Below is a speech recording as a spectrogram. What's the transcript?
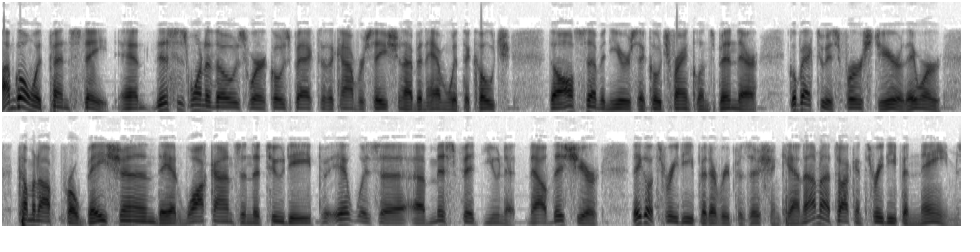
I'm going with Penn State, and this is one of those where it goes back to the conversation I've been having with the coach. The all seven years that Coach Franklin's been there, go back to his first year. They were coming off probation. They had walk-ons in the two deep. It was a, a misfit unit. Now this year, they go three deep at every position. Ken, I'm not talking three deep in names.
